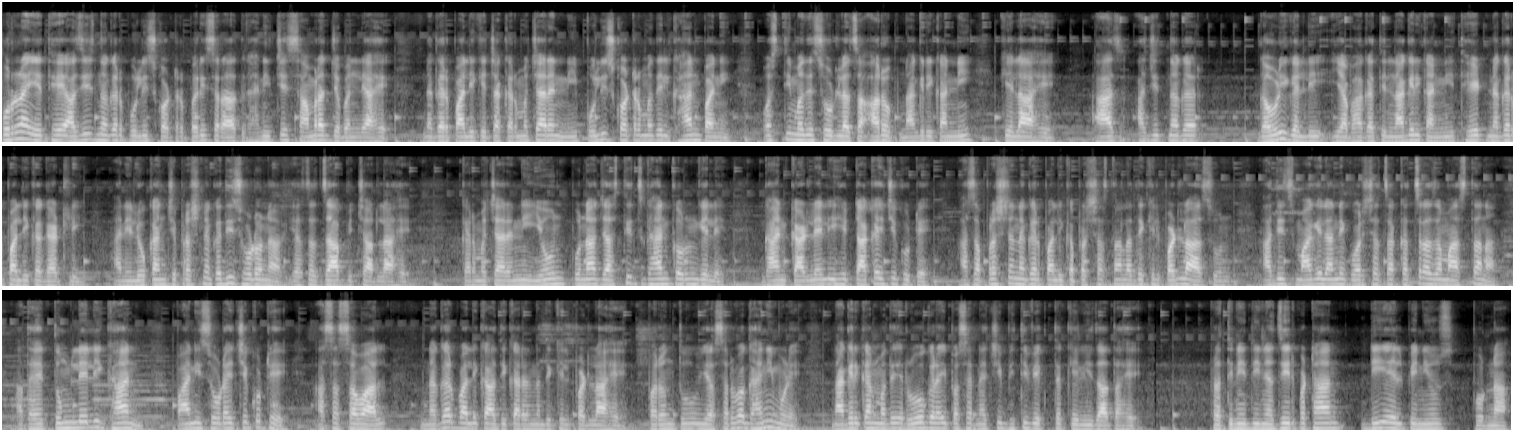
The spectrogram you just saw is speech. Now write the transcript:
पूर्णा येथे अजीजनगर police quarter परिसरात घाणीचे साम्राज्य बनले आहे. नगरपालिकेच्या कर्मचाऱ्यांनी पोलीस क्वार्टरमधील घाण पाणी वस्तीमध्ये सोडल्याचा आरोप नागरिकांनी केला आहे. आज अजितनगर गवळी गल्ली या भागातील नागरिकांनी थेट नगरपालिका गाठली आणि लोकांचे प्रश्न कधी सोडवणार याचा जाब विचारला आहे. कर्मचाऱ्यांनी येऊन पुन्हा जास्तीच घाण करून गेले. घाण काढलेली ही टाकायची कुठे? असा प्रश्न नगरपालिका प्रशासनाला देखील पडला असून आधीच मागील अनेक वर्षाचा कचरा जमा असताना आता हे तुंबलेली घाण पाणी सोडायचे कुठे असा सवाल नगरपालिका अधिकाऱ्यांना देखील पडला आहे. परंतु या सर्व घाणीमुळे नागरिकांमध्ये रोगराई पसरण्याची भीती व्यक्त केली जात आहे. प्रतिनिधी Nazir Pathan D L P news Purna.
